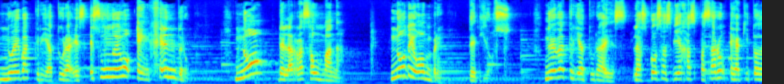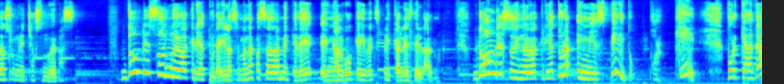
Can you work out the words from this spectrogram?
nueva criatura es. Es un nuevo engendro. No de la raza humana, no de hombre, de Dios. Nueva criatura es. Las cosas viejas pasaron y aquí todas son hechas nuevas. ¿Dónde soy nueva criatura? Y la semana pasada me quedé en algo que iba a explicarles del alma. ¿Dónde soy nueva criatura? En mi espíritu. ¿Por qué? Porque Adán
